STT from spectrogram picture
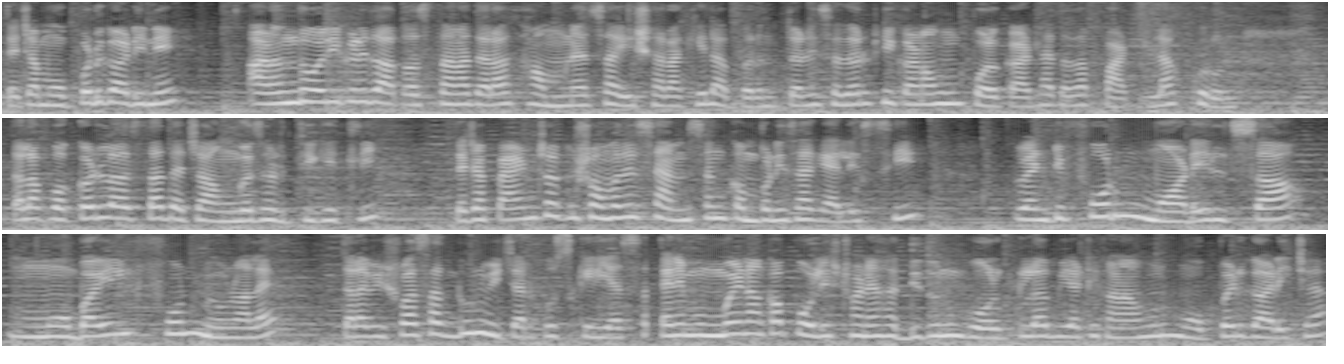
त्याच्या मोपड गाडीने आनंदवलीकडे जात असताना त्याला थांबण्याचा इशारा केला परंतु त्याने सदर ठिकाणाहून पळ काढला त्याचा पाठलाग करून त्याला पकडलं असता त्याच्या अंगझडती घेतली. त्याच्या पॅन्टच्या खिशामध्ये सॅमसंग कंपनीचा गॅलेक्सी ट्वेंटी फोर मॉडेलचा मोबाईल फोन मिळून आलाय. त्याला विश्वासात घेऊन विचारपूस केली असता त्याने मुंबई नाका पोलीस ठाणे हद्दीतून गोल क्लब या ठिकाणाहून मोपेड गाडीच्या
